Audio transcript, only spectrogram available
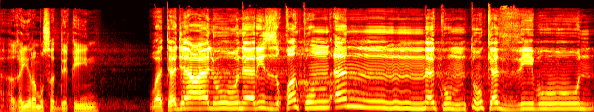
غير مصدقين. وتجعلون رزقكم أنكم تكذبون.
